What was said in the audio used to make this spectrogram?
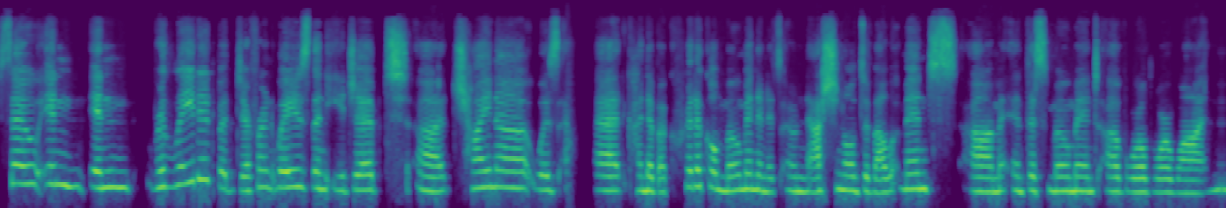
So, in in related but different ways than Egypt, uh, China was at kind of a critical moment in its own national development um, at this moment of World War One.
